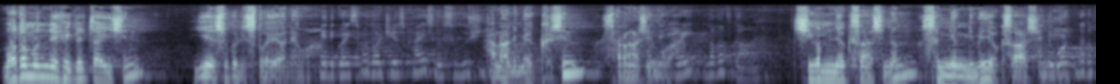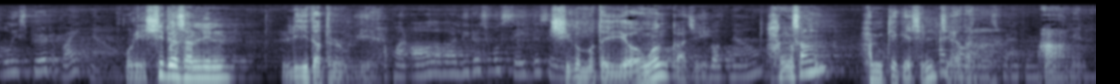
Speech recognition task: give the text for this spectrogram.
모든 문제 해결자이신 예수 그리스도의 은혜와 하나님의 크신 사랑하심과 지금 역사하시는 성령님의 역사하심이 working of the Holy Spirit right now, 우리 시대 살릴 리더들을 위해 upon all of our leaders who will save this age, 지금부터 영원까지 항상 함께 계실지어다. 아멘.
